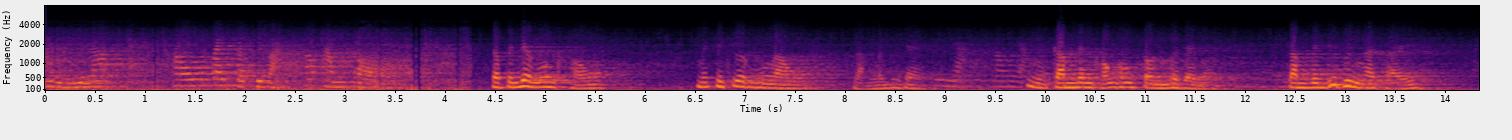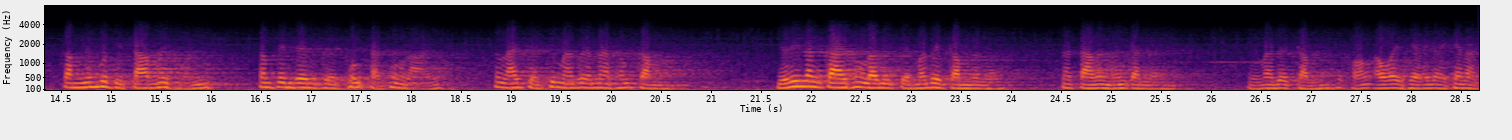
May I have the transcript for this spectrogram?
ำอย่างนี้แล้วเขาไปปฏิบัติเขาทำต่อจะเป็นเรื่องของเขา ไม่ใช่เรื่องของเราหลังมันไม่ใช่ที่อยากเราอยากอืมกรรมเป็นของของตนเข้าใจไหมกรรมเป็นที่พึ่งอาศัยกรรมเป็นผู้ติดตามให้ผลกรรมเป็นเดินเกิดของสัตว์ทั้งหลายทั้งหลายเกิดขึ้นมาด้วยอำนาจของกรรมเดี๋ยวนี้ร่างกายของเราเนี่ยเกิดมาด้วยกรรมเลยนะหน้าตาไม่เหมือนกันเลยนี่ มาด้วยกรรมของเอาไว้แค่ไหนแค่นั้น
